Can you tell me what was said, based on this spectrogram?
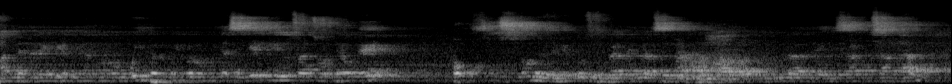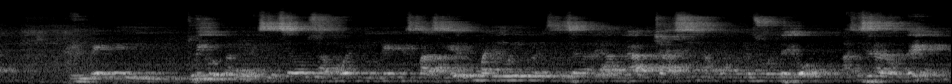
mantendré que tengan muy, pero muy buenos días y al sorteo de posiciones del evento central de la semana la de Isaac Jiménez y tu hijo también, licenciado Samuel Jiménez Vázquez, un marido hijo de licenciada de Alga, Chasis, hablando del sorteo, así será donde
